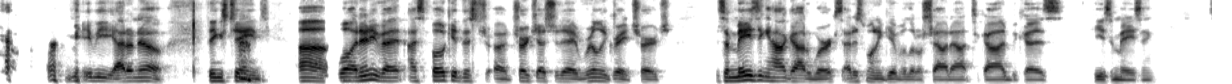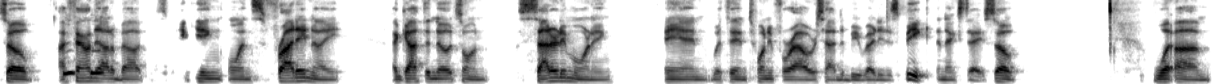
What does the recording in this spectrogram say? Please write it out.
Maybe I don't know. Things change. uh, well, in any event, I spoke at this uh, church yesterday. Really great church. It's amazing how God works. I just want to give a little shout out to God because He's amazing. So I found out about speaking on Friday night. I got the notes on Saturday morning, and within 24 hours, had to be ready to speak the next day. So what um,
